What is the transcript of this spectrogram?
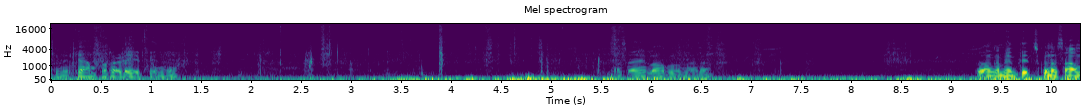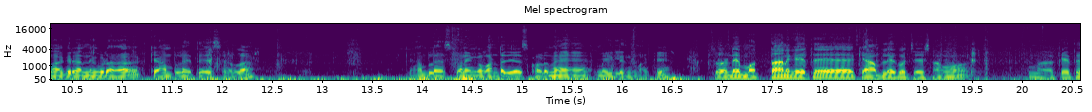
అన్నీ క్యాంపు రెడీ అయిపోయింది. మా సాయి లోపల ఉన్నాడు. సో ఇంకా మేము తెచ్చుకున్న సామాగ్రి అన్నీ కూడా క్యాంపులో అయితే వేసేయాలా? క్యాంప్లో వేసుకొని ఇంకా వంట చేసుకోవడమే మిగిలింది మాకు. చూడండి మొత్తానికి అయితే క్యాంప్లోకి వచ్చేసినాము. మాకైతే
